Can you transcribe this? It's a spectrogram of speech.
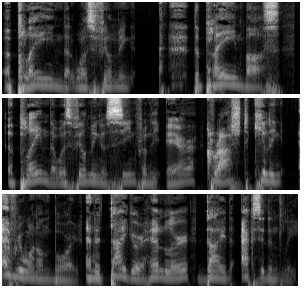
A plane that was filming the plane boss a plane that was filming a scene from the air crashed, killing everyone on board, and a tiger handler died accidentally.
